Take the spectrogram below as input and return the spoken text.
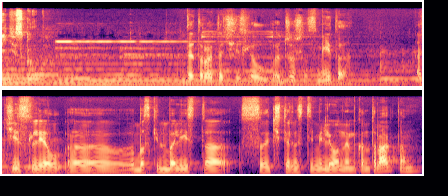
Витископ. Детройт отчислил Джоша Смита, отчислил э, баскетболиста с 14-миллионным контрактом,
